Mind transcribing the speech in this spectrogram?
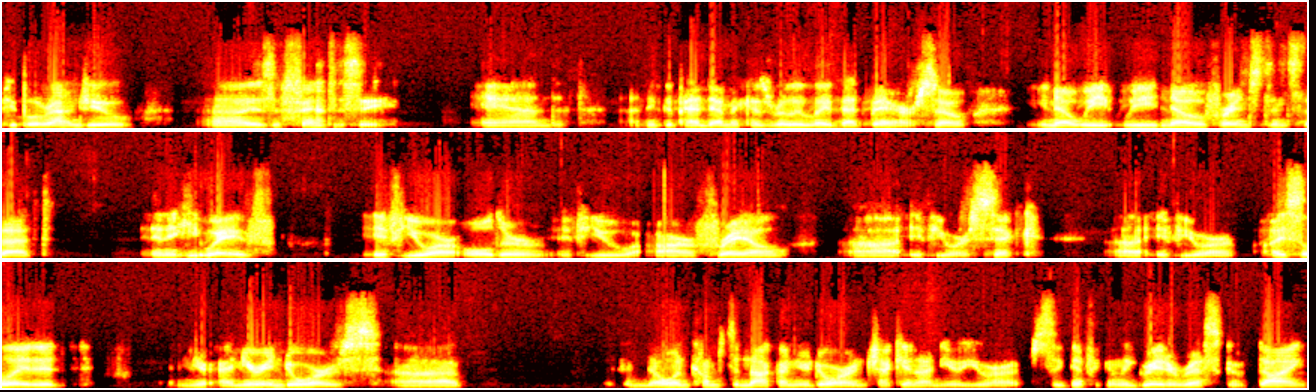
people around you, uh, is a fantasy, and I think the pandemic has really laid that bare. So, you know, we we know, for instance, that in a heat wave, if you are older, if you are frail, uh, if you are sick, uh, if you are isolated, and you're, and you're indoors, uh, no one comes to knock on your door and check in on you. You are at significantly greater risk of dying.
